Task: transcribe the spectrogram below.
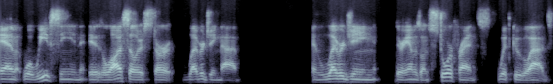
And what we've seen is a lot of sellers start leveraging that and leveraging their Amazon storefronts with Google Ads.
